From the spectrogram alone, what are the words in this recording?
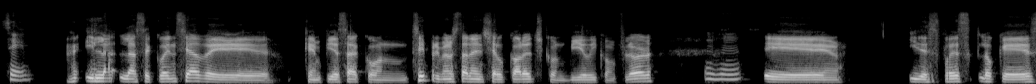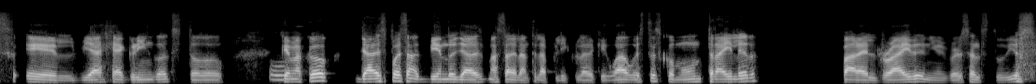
Sí. Y la, la secuencia de que empieza con, sí, primero están en Shell Cottage con Bill y con Fleur, eh, y después lo que es el viaje a Gringotts y todo, que me acuerdo ya después ah, viendo ya más adelante la película de que, wow, esto es como un tráiler para el ride en Universal Studios.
